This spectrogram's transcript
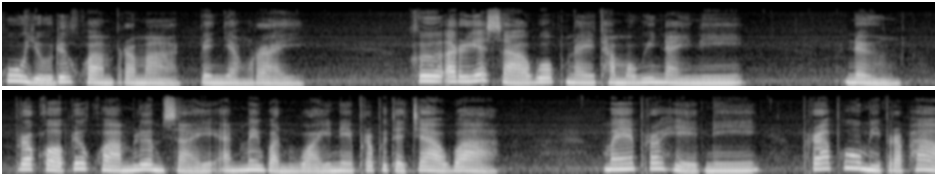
ผู้อยู่ด้วยความประมาทเป็นอย่างไร คืออริยสาวกในธรรมวินัยนี้หนึ่ง ประกอบด้วยความเลื่อมใสอันไม่หวั่นไหวในพระพุทธเจ้าว่า แม้เพราะเหตุนี้ พระผู้มีพระภาค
